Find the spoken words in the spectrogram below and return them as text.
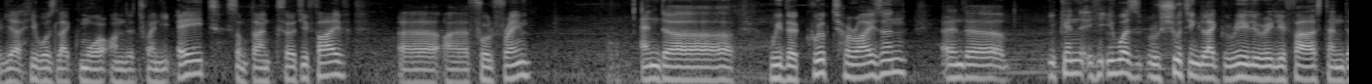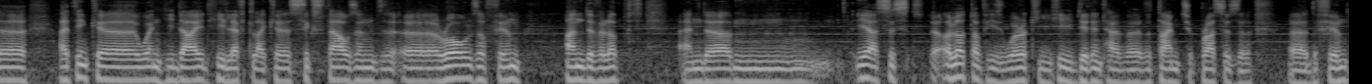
yeah, he was like more on the 28, sometimes 35 uh, full frame, and with a crooked horizon and. You can he, was shooting like really really fast and uh, i think uh, when he died he left like uh, 6000 uh, rolls of film undeveloped. And um, yes it's- a lot of his work he, he didn't have uh, the time to process the, uh, the film.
